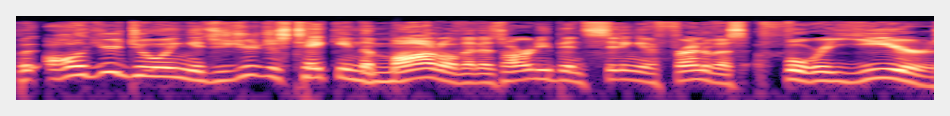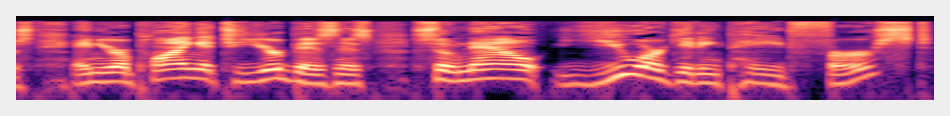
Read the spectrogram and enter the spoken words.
But all you're doing is you're just taking the model that has already been sitting in front of us for years and you're applying it to your business. So now you are getting paid first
